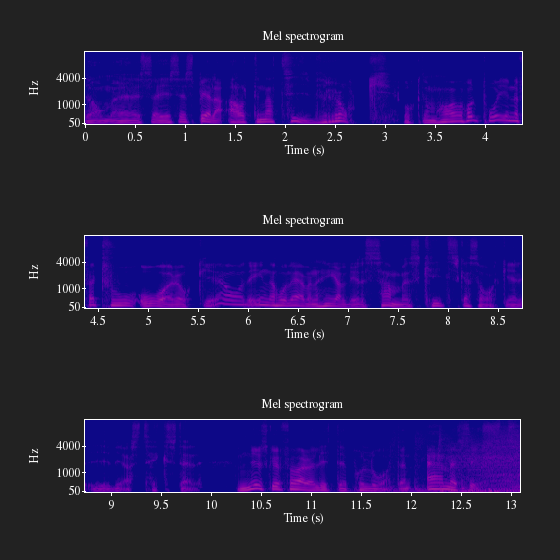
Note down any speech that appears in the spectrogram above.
De eh, säger sig spela alternativrock och de har hållit på i ungefär två år och ja, det innehåller även en hel del samhällskritiska saker i deras texter. Nu ska vi få höra lite på låten Amethyst.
